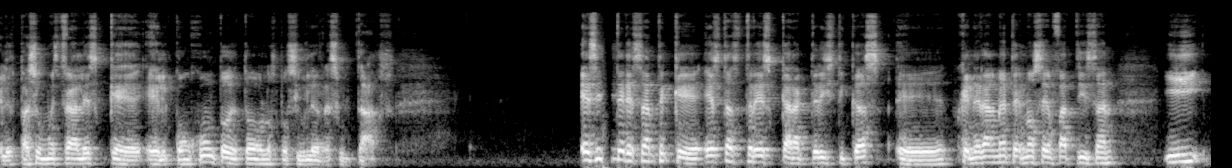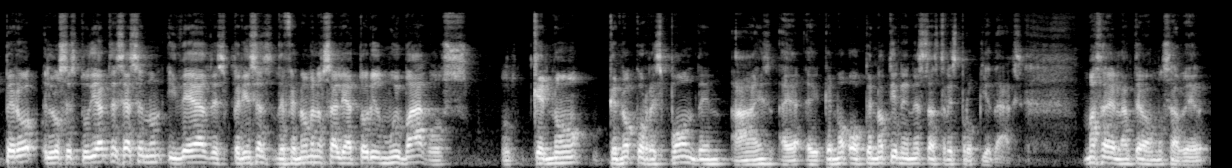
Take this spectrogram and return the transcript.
el espacio muestral es que el conjunto de todos los posibles resultados. Es interesante que estas tres características eh, generalmente no se enfatizan, y, pero los estudiantes se hacen ideas de experiencias de fenómenos aleatorios muy vagos que no, que no corresponden a, que no, o que no tienen estas tres propiedades. Más adelante vamos a ver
